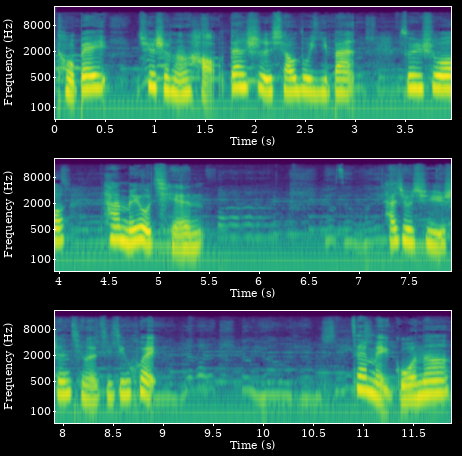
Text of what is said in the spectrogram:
口碑。确实很好，但是销路一般，所以说他没有钱，他就去申请了基金会。在美国呢，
